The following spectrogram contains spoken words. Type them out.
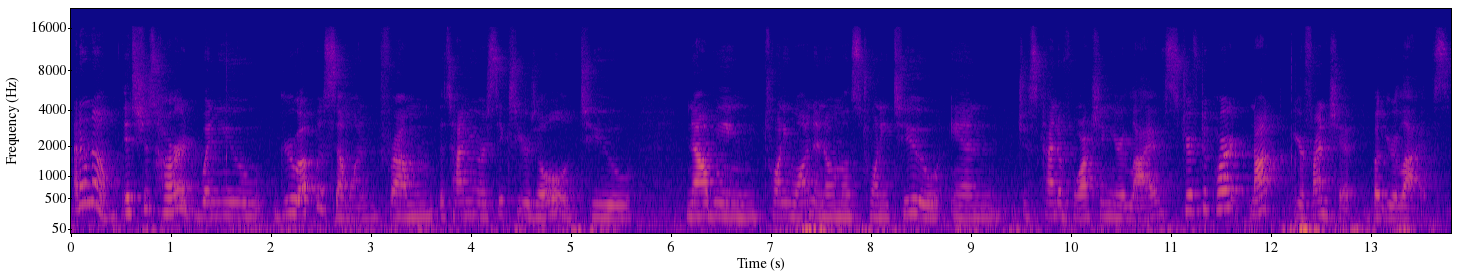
I don't know. It's just hard when you grew up with someone from the time you were six years old to now being 21 and almost 22 and just kind of watching your lives drift apart not your friendship but your lives.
